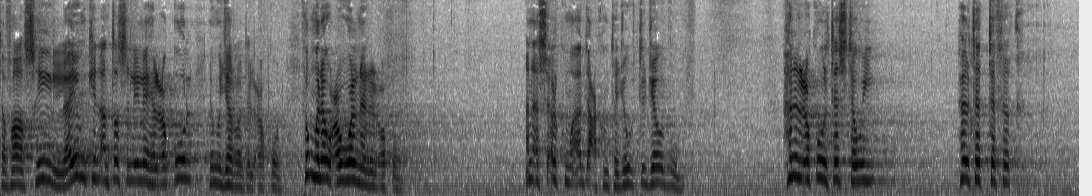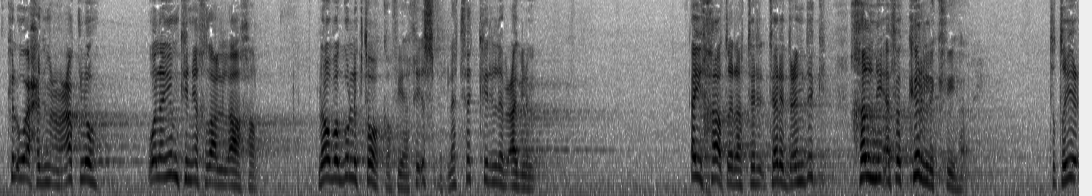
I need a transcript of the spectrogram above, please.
تفاصيل لا يمكن أن تصل إليها العقول لمجرد العقول. ثم لو عولنا للعقول. أنا أسألكم وأدعكم تجاوبون. هل العقول تستوي؟ هل تتفق؟ كل واحد مع عقله ولا يمكن يخضع للآخر. لو بقول لك توقف يا أخي اصبر لا تفكر إلا بعقلي. أي خاطرة ترد عندك؟ خلني أفكر لك فيها. تطيع؟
